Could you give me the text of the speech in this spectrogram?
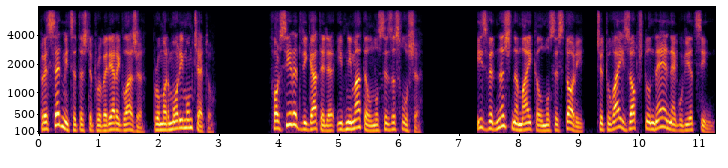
През седмицата ще проверя реглажа, промърмори момчето. Форсира двигателя и внимателно се заслуша. Изведнъж на Майкъл му се стори, че това изобщо не е неговият син.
